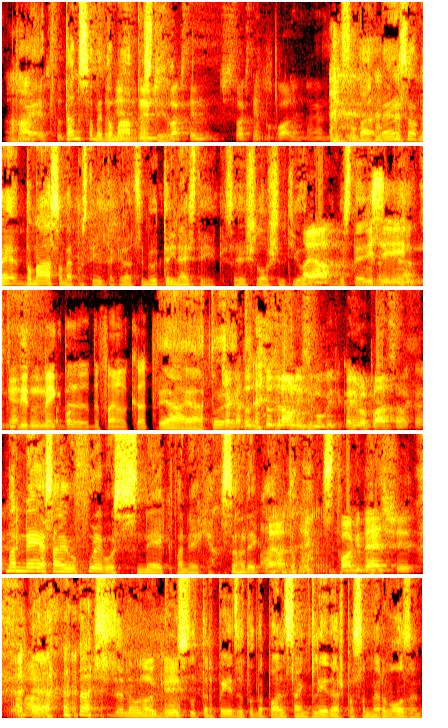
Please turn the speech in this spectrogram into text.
To je- Tam so me doma pustili. Če se s tem, če se lahko s tem pohvalim. ne vem. Sem Pa, ne, so, me, doma so me pustili takrat, sem bil 13, ki se je šlo še ti A ja, Nisi, Ja. didn't make the, the final cut. Ja, ja, to je. Čakaj, tudi, tudi zraven nisi mogel, kaj ni bilo placa. kaj? Ma ne, saj je v fuje bil sneg, pa nekaj. Sem rekel, Ja, da doma. fuck that shit. Ja. Še na Ok. okay. busu trpeti, zato da pa sam gledaš, pa sem nervozen.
